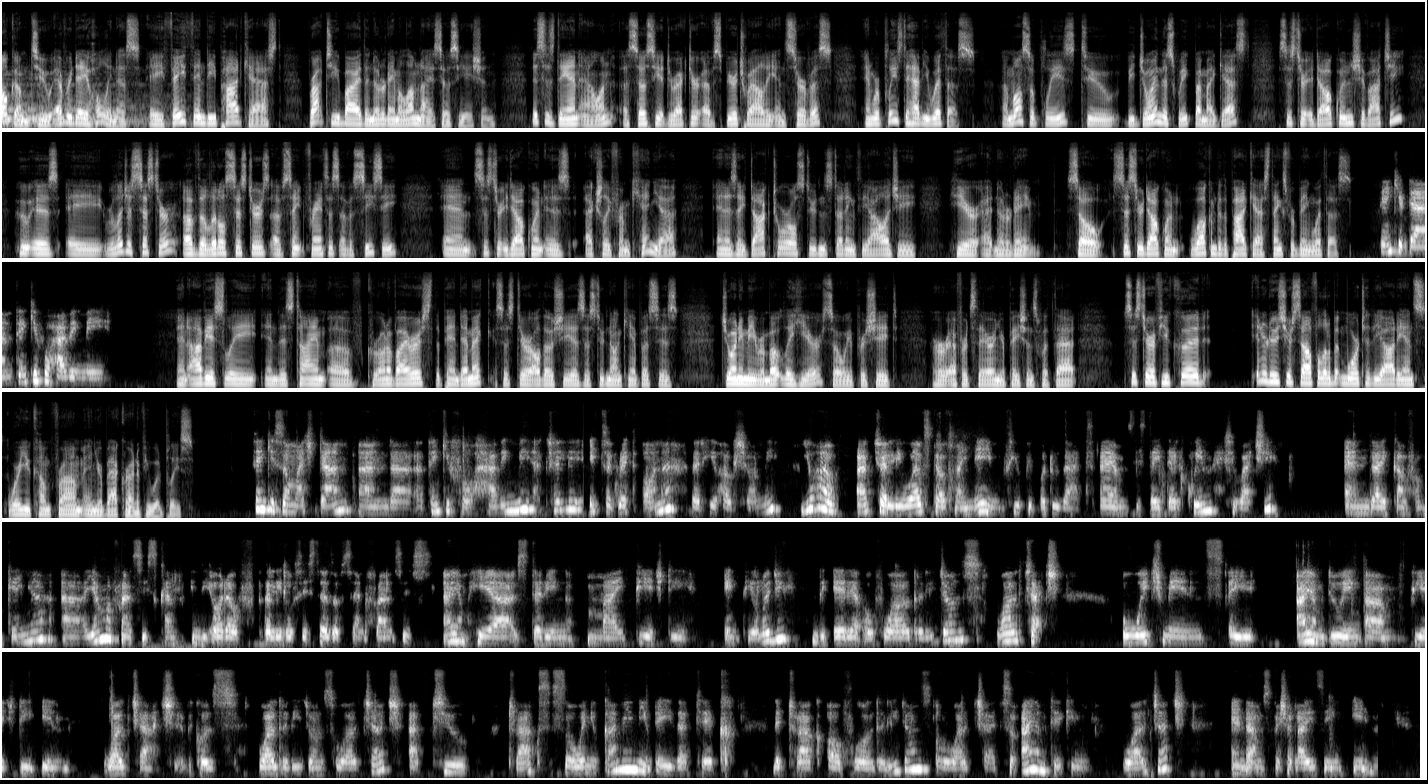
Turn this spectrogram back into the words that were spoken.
Welcome to Everyday Holiness, a FaithND podcast brought to you by the Notre Dame Alumni Association. This is Dan Allen, Associate Director of Spirituality and Service, and we're pleased to have you with us. I'm also pleased to be joined this week by my guest, Sister Edel Quinn Shivachi, who is a religious sister of the Little Sisters of St. Francis of Assisi. And Sister Edel Quinn is actually from Kenya and is a doctoral student studying theology here at Notre Dame. So, Sister Edel Quinn, welcome to the podcast. Thanks for being with us. Thank you, Dan. Thank you for having me. And obviously, in this time of coronavirus, the pandemic, Sister, although she is a student on campus, is joining me remotely here. So we appreciate her efforts there and your patience with that. Sister, if you could introduce yourself a little bit more to the audience, where you come from, and your background, if you would, please. Thank you so much, Dan, and uh, thank you for having me. Actually, it's a great honor that you have shown me. You have actually well spelled my name. Few people do that. I am Sister Edel Quinn Shivachi, and I come from Kenya. Uh, I am a Franciscan in the Order of the Little Sisters of St. Francis. I am here studying my PhD in theology in the area of world religions, world church, which means a, I am doing um, PhD in world church because world religions, world church are two tracks. So when you come in, you either take the track of world religions or world church. So I am taking world church and I'm specializing in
